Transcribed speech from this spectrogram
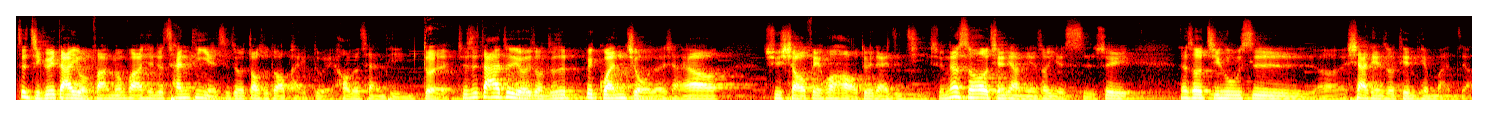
这几个月，大家有发有没有发现，就餐厅也是就到处都要排队，好的餐厅，对，就是大家就有一种就是被关久了，想要去消费或好好对待自己。所以那时候前两年的时候也是，所以那时候几乎是呃夏天的时候天天满这样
